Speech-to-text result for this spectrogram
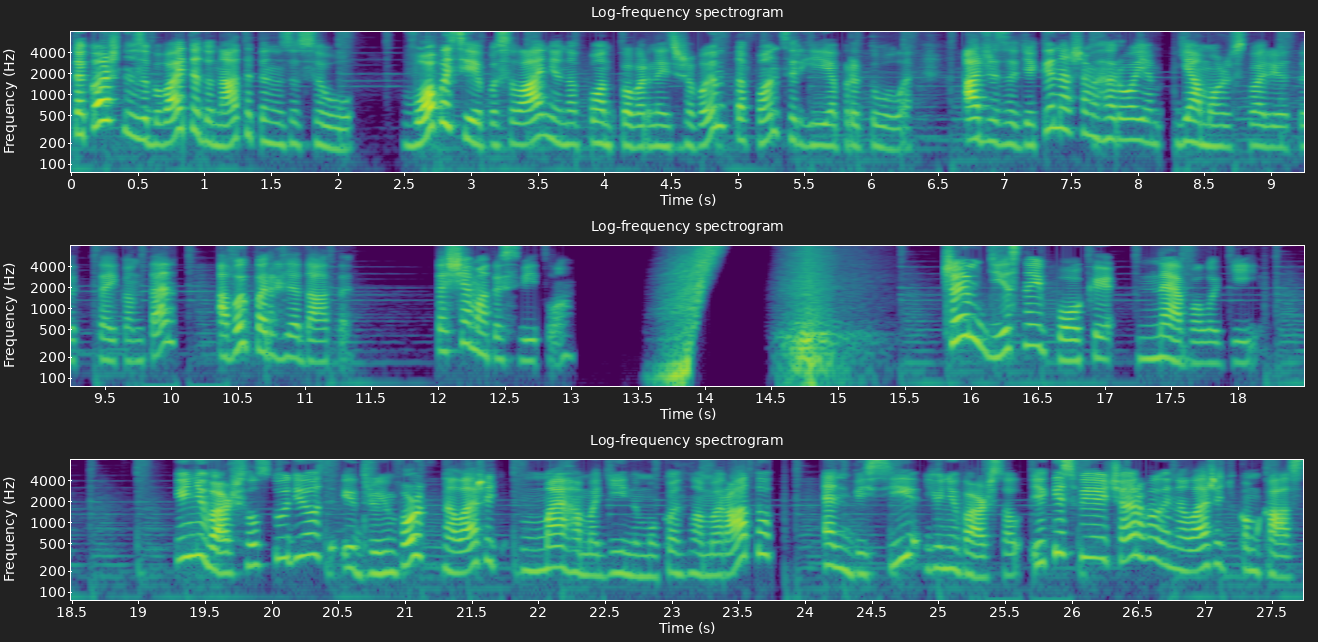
Також не забувайте донатити на ЗСУ. В описі є посилання на фонд Повернись живим та фонд Сергія Притули. Адже завдяки нашим героям я можу створювати цей контент, а ви переглядати та ще мати світло. Чим Дісней поки не володіє. Universal Studios і DreamWorks належать мегамедійному конгломерату NBC Universal, який своєю чергою належить Comcast.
